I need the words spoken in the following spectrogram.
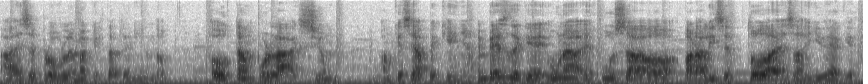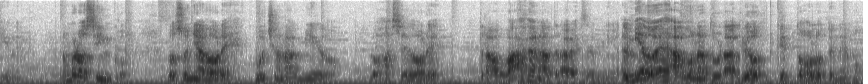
a ese problema que está teniendo. Optan por la acción aunque sea pequeña, en vez de que una excusa paralice todas esas ideas que tienen. Número 5. Los soñadores escuchan al miedo. Los hacedores trabajan a través del miedo. El miedo es algo natural, creo que todos lo tenemos.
